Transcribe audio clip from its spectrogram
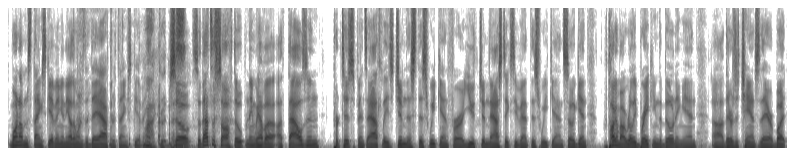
one of them's Thanksgiving, and the other one's the day after Thanksgiving. My goodness. So, so that's a soft opening. We have a, a thousand participants, athletes, gymnasts this weekend for a youth gymnastics event this weekend. So again, we're talking about really breaking the building in. Uh, there's a chance there. But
